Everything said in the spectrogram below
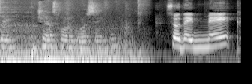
They transport it more safer. So they make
